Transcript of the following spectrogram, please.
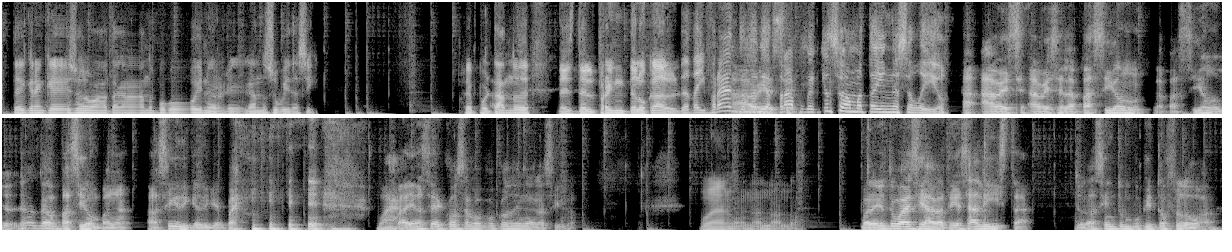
¿Ustedes creen que esos van a estar ganando un poco de dinero, arriesgando su vida así? Reportando de- desde el frente local, desde ahí frente, A desde veces. atrás, porque ¿quién se va a matar ahí en ese lío? A, a veces, a veces la pasión, la pasión. Yo, yo no tengo pasión para nada. Así de que, de que para, Bueno, para ir a hacer cosas por poco dinero, así no. Bueno, No, no, no, no. Bueno, yo te voy a decir algo, a ti esa lista, yo la siento un poquito floja.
